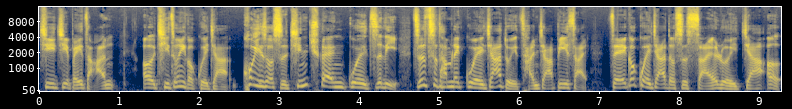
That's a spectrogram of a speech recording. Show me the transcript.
积极备战。而其中一个国家可以说是倾全国之力支持他们的国家队参加比赛，这个国家就是塞内加尔。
